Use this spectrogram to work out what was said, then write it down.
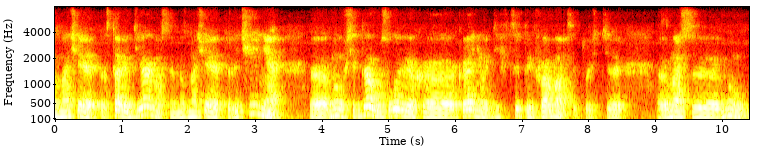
назначает, ставит диагноз и назначает лечение, э, ну, всегда в условиях э, крайнего дефицита информации. То есть у нас, ну,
